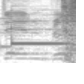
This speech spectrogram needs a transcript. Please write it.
dressed in black.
